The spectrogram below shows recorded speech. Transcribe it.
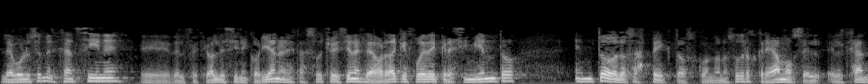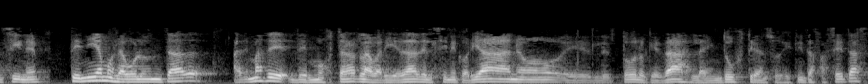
La evolución del Han Cine, eh, del Festival de Cine Coreano en estas ocho ediciones, la verdad que fue de crecimiento en todos los aspectos. Cuando nosotros creamos el, Han Cine, teníamos la voluntad, además de, mostrar la variedad del cine coreano, todo lo que da la industria en sus distintas facetas,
